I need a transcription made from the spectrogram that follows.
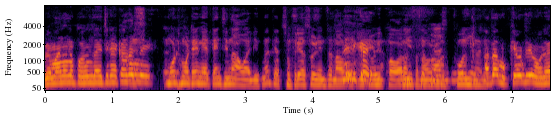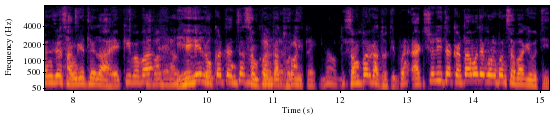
विमानानं पळून जायचे काही कारण नाही. मोठमोठ्या नेत्यांची नाव आलीत ना त्यात? सुप्रिया सुळेंचं नाव नाही, आहे, काय? रोहित पवारांचं नाव आहे. कोण झालं? आता मुख्यमंत्री महोदयांनी जे सांगितलेलं आहे की बाबा हे हे लोक त्यांच्या संपर्कात होते. संपर्कात होती. पण ऍक्च्युली त्या कटामध्ये कोण कोण सहभागी होती?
